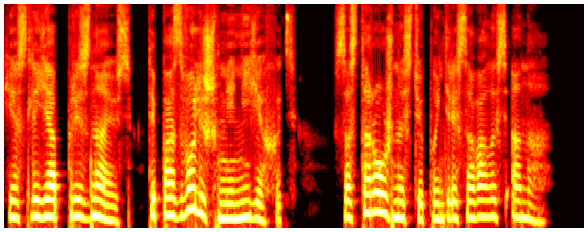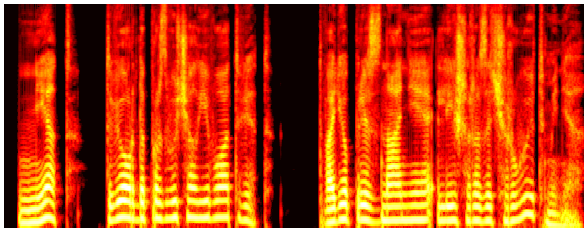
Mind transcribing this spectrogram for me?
«Если я признаюсь, ты позволишь мне не ехать?» С осторожностью поинтересовалась она. «Нет», — твердо прозвучал его ответ. «Твое признание лишь разочарует меня.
